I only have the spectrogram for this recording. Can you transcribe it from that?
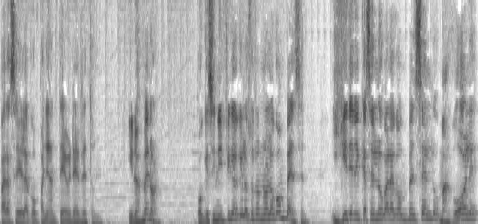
para ser el acompañante de Brereton. Y no es menor, porque significa que los otros no lo convencen. ¿Y qué tienen que hacerlo para convencerlo? Más goles,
